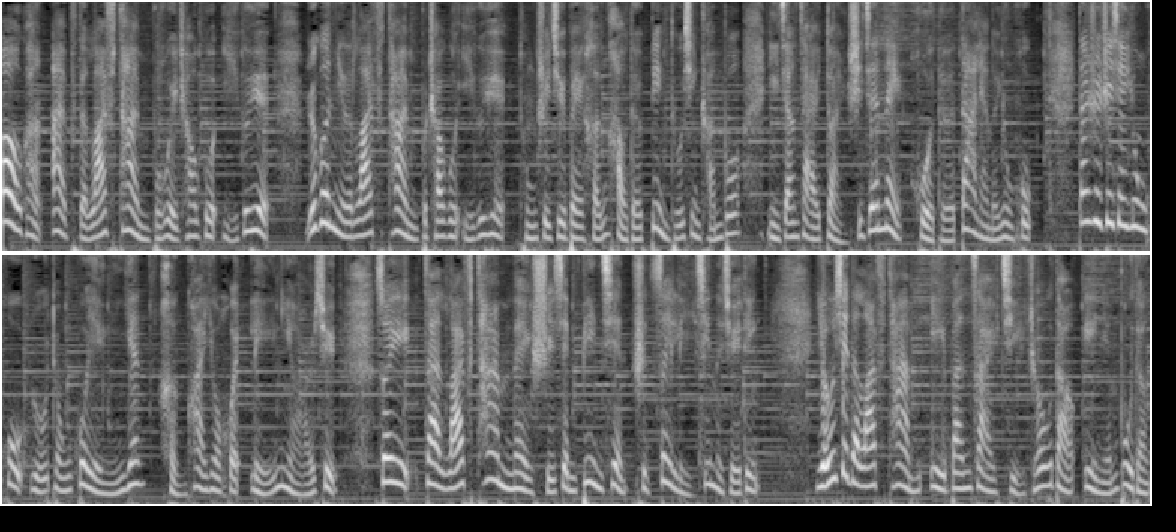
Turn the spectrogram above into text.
爆款 App 的 lifetime 不会超过一个月。如果你的 lifetime 不超过一个月，同时具备很好的病毒性传播，你将在短时间内获得大量的用户。但是这些用户如同过眼云烟，很快又会离你而去。所以在 lifetime 内实现变现是最理性的决定。游戏的 lifetime 一般在几周到一年不等。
